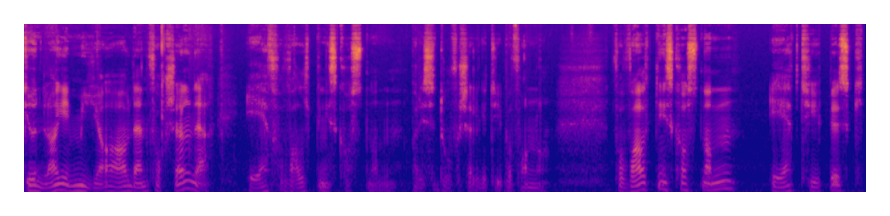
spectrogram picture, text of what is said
grunnlag i mye av den forskjellen der, er forvaltningskostnaden på disse to forskjellige typer fonder. Forvaltningskostnaden er typisk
